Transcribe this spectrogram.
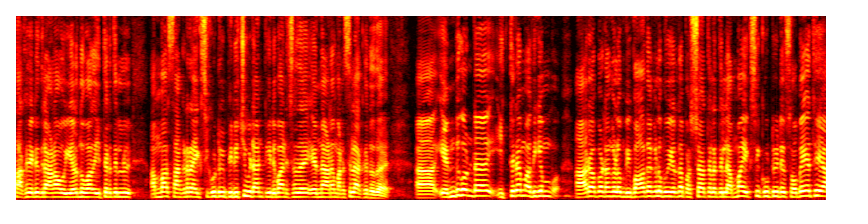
സാഹചര്യത്തിലാണോ ഉയർന്നു ഇത്തരത്തിൽ അമ്മ സംഘടന എക്സിക്യൂട്ടീവ് പിരിച്ചുവിടാൻ തീരുമാനിച്ചത് എന്നാണ് മനസ്സിലാക്കുന്നത്. എന്തുകൊണ്ട് ഇത്തരം അധികം ആരോപണങ്ങളും വിവാദങ്ങളും ഉയർന്ന പശ്ചാത്തലത്തിൽ അമ്മ എക്സിക്യൂട്ടീവിന് സ്വമേധയാ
